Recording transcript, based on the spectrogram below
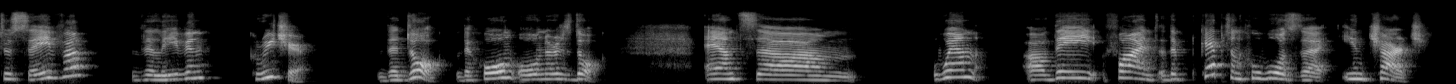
to save the living creature the dog, the homeowner's dog. And um, when uh, they find the captain who was uh, in charge,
